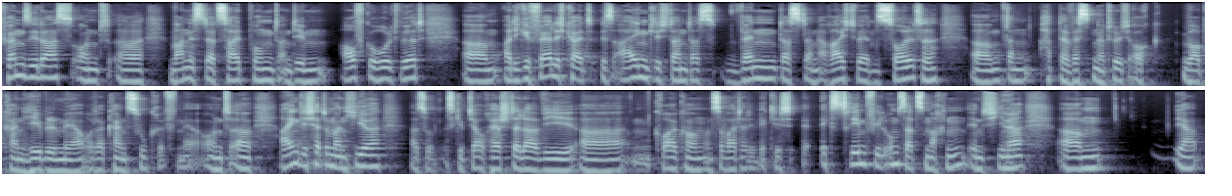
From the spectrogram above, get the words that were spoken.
können sie das und äh, wann ist der Zeitpunkt, an dem aufgeholt wird. Ähm, aber die Gefährlichkeit ist eigentlich dann, dass wenn das dann erreicht werden sollte, ähm, dann hat der Westen natürlich auch überhaupt keinen Hebel mehr oder keinen Zugriff mehr. Und äh, eigentlich hätte man hier, also es gibt ja auch Hersteller wie äh, Qualcomm und so weiter, die wirklich extrem viel Umsatz machen in China. Ja, ähm, ja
